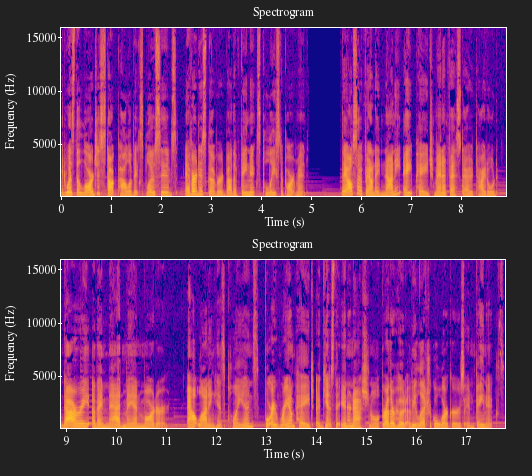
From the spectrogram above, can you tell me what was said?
It was the largest stockpile of explosives ever discovered by the Phoenix Police Department. They also found a 98 page manifesto titled Diary of a Madman Martyr, outlining his plans for a rampage against the International Brotherhood of Electrical Workers in Phoenix.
